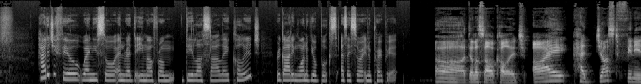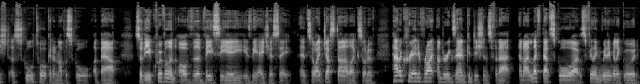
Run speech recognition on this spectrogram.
How did you feel when you saw and read the email from De La Salle College regarding one of your books as they saw it inappropriate? Ah, De La Salle College. I had just finished a school talk at another school about so the equivalent of the VCE is the HSC. And so I'd just done a like sort of how to creative write under exam conditions for that. And I left that school. I was feeling really, really good.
